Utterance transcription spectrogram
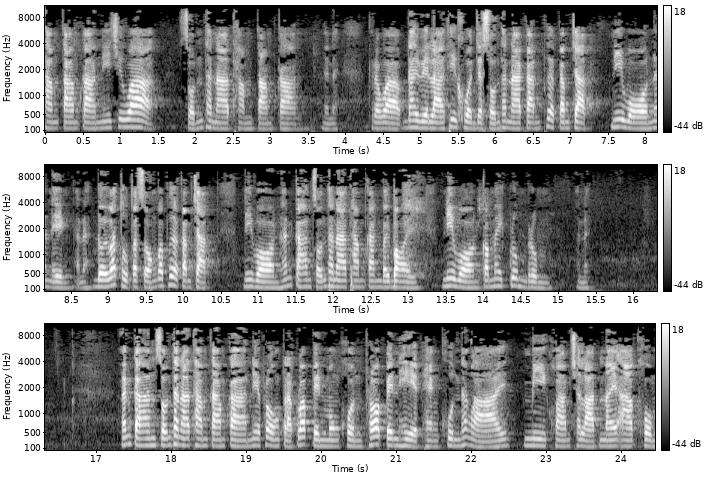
ธรรมตามการนี้ชื่อว่า สนทนาธรรมตามการเนี่ยนะเพราะว่าได้เวลาที่ควรจะสนทนากันเพื่อกำจัดนิวรณ์นั่นเองนะโดยวัตถุประสงค์ก็เพื่อกำจัดนิวรณ์ทั้นการสนทนาธรรมกันบ่อยๆ นิวรณ์ก็ไม่กลุ่มรุมนะทั้นการสนทนาธรรมตามการเนี่ยพระองค์ตรัสว่าเป็นมงคล เพราะเป็นเหตุแห่งคุณทั้งหลาย มีความฉลาดในอาคม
